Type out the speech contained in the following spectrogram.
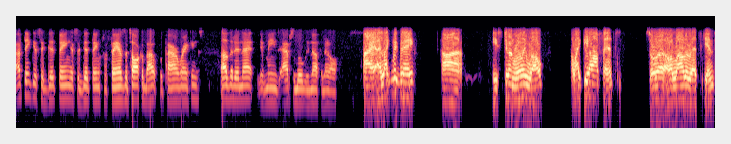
I think it's a good thing. It's a good thing for fans to talk about for power rankings. Other than that, it means absolutely nothing at all. I, I like McVay. Uh, he's doing really well. I like the offense. So a lot of the Redskins.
